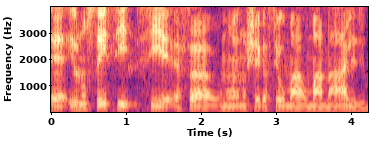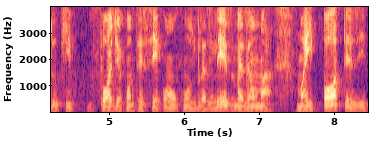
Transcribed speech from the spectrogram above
é, eu não sei se, se essa não, é, não chega a ser uma, uma análise do que pode acontecer com, com os brasileiros, mas é uma, uma hipótese.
